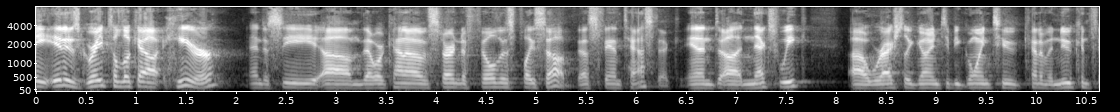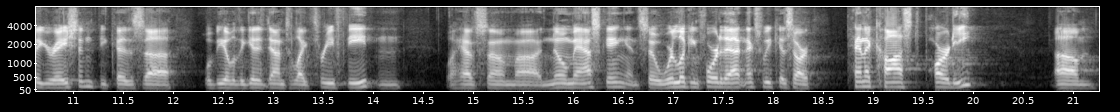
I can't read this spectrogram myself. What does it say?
Hey, it is great to look out here and to see um, that we're kind of starting to fill this place up. That's fantastic. And uh, next week, uh, we're actually going to be going to kind of a new configuration because uh, we'll be able to get it down to like three feet and we'll have some uh, no masking. And so we're looking forward to that. Next week is our Pentecost party um,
